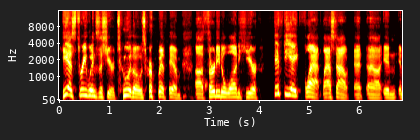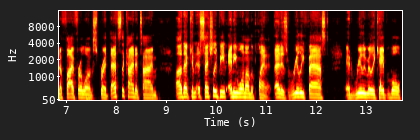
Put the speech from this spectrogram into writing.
He has three wins this year. Two of those are with him. Uh, 30 to 1 here. 58 flat last out at uh, in in a five furlong sprint. That's the kind of time uh, that can essentially beat anyone on the planet. That is really fast and really really capable.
